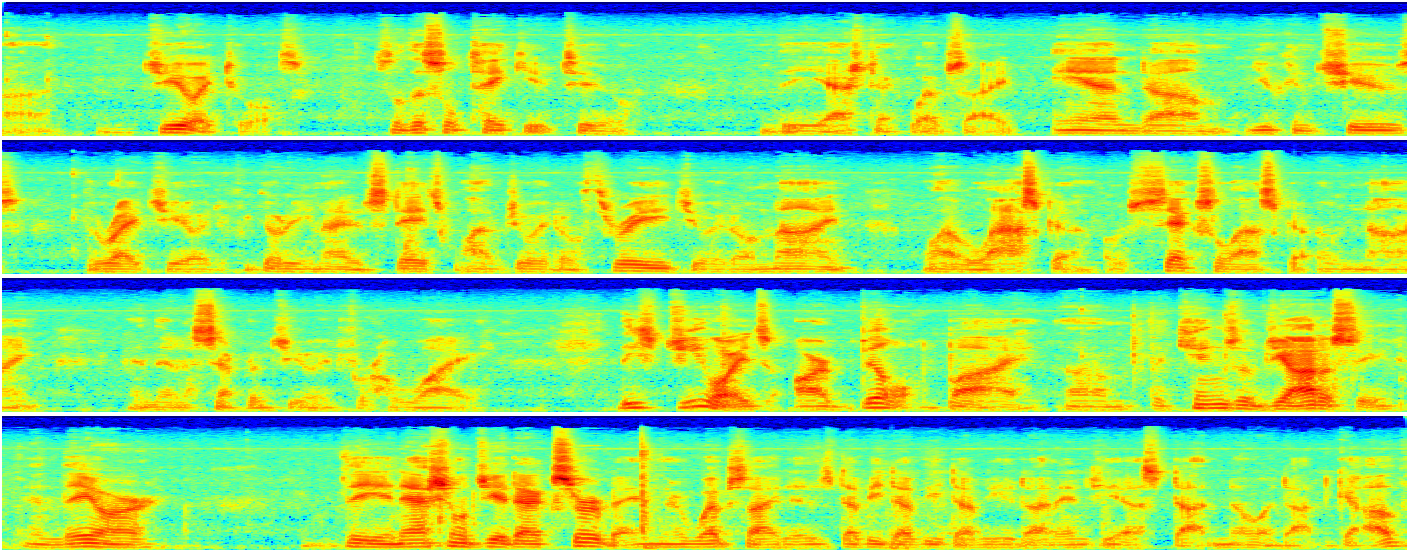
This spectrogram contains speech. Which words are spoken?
uh, Tools. So this will take you to the Ashtech website and um, you can choose the right geoid. If we go to the United States, we'll have Geoid 03, Geoid 09, we'll have Alaska 06, Alaska 09, and then a separate geoid for Hawaii. These geoids are built by um, the kings of geodesy, and they are the National Geodetic Survey, and their website is www.ngs.noaa.gov.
